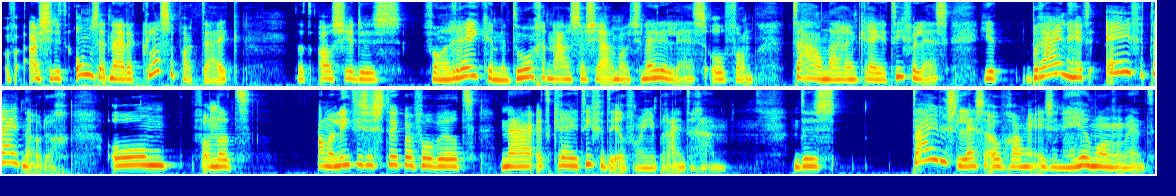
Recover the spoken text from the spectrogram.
of als je dit omzet naar de klassenpraktijk, dat als je dus van rekenen doorgaat naar een sociaal-emotionele les of van taal naar een creatieve les, je brein heeft even tijd nodig om van dat analytische stuk bijvoorbeeld naar het creatieve deel van je brein te gaan. Dus tijdens lesovergangen is een heel mooi moment.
